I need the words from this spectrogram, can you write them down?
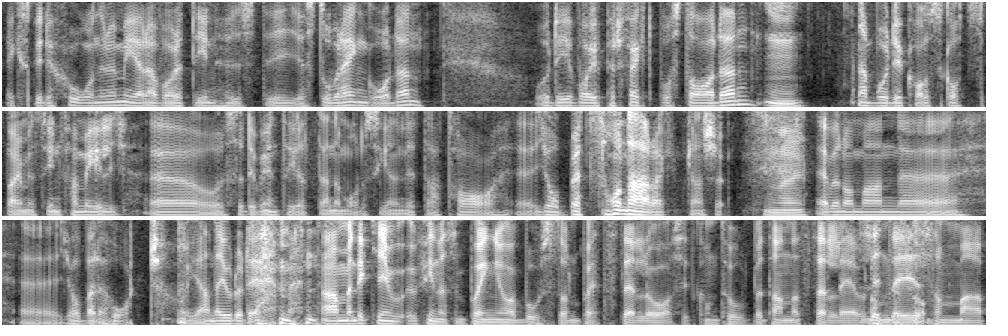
expeditioner med mera varit inhyst i Stora Änggården. Och det var ju perfekt på staden. Mm. Där bodde Karl Skottsberg med sin familj. Eh, och så det var inte helt ändamålsenligt att ha eh, jobbet så nära kanske. Nej. Även om man eh, jobbade hårt och gärna gjorde det. Men Ja, men det kan ju finnas en poäng att ha bostaden på ett ställe och ha sitt kontor på ett annat ställe, även om Lite det är i samma,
